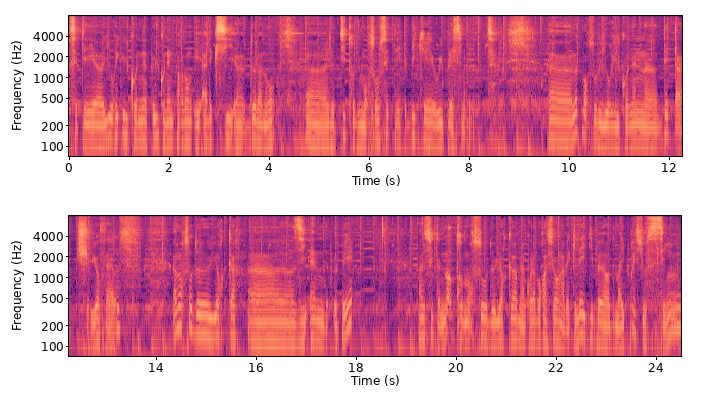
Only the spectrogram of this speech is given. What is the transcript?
c'était euh, Yuri Ulkonen, pardon, et Alexis euh, Delano. Le titre du morceau c'était BK Replacement. notre morceau de Yuri Ulkonen, Detach Yourself. Un morceau de Yorka, The End EP. Ensuite, un autre morceau de Yorka, mais en collaboration avec Lady Bird, My Precious Thing.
